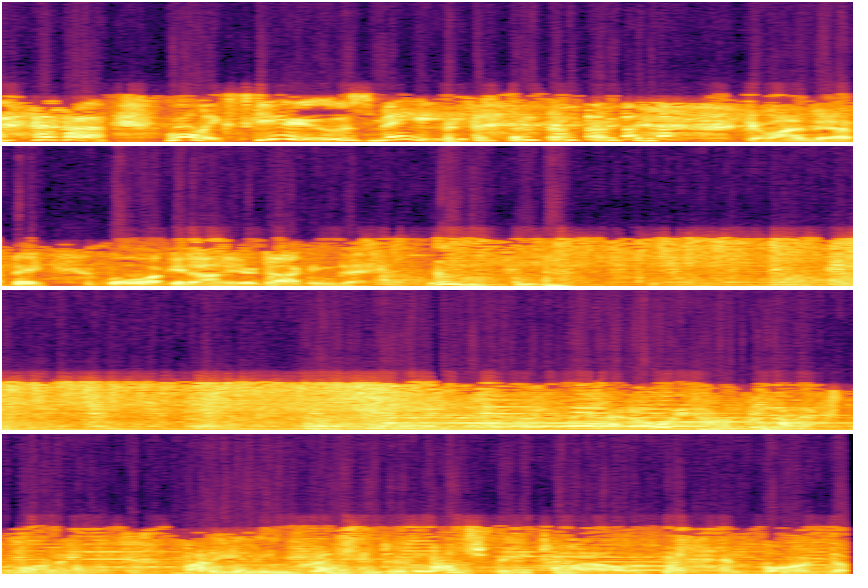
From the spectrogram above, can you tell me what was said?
well, excuse me. Come on, Daphne. We'll walk you down to your docking bay. At 0800 the next morning, Buddy and Ingrid entered Launch Bay 12 and board the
